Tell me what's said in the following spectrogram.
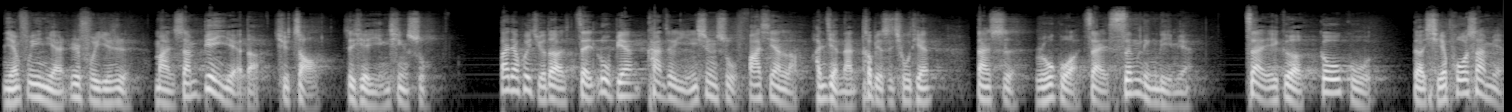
年复一年、日复一日、满山遍野的去找这些银杏树。大家会觉得在路边看这个银杏树发现了很简单，特别是秋天。但是如果在森林里面，在一个沟谷的斜坡上面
